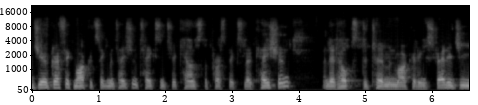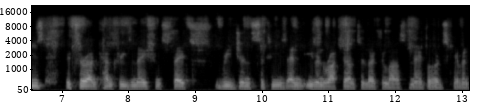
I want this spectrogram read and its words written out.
geographic market segmentation takes into account the prospect's location and it helps determine marketing strategies. It's around countries, nations, states, regions, cities, and even right down to localized neighborhoods, Kevin.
